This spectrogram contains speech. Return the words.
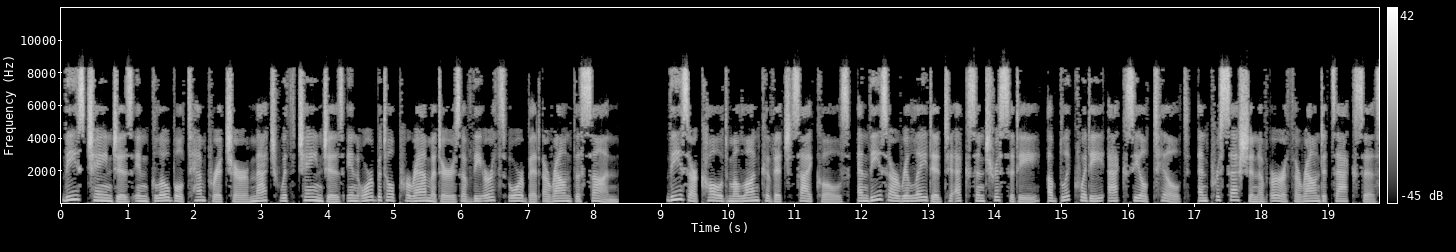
These changes in global temperature match with changes in orbital parameters of the Earth's orbit around the Sun. These are called Milankovitch cycles, and these are related to eccentricity, obliquity axial tilt, and precession of Earth around its axis.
